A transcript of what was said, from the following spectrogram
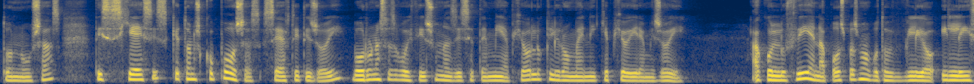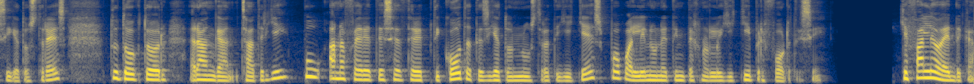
το νου σας, τις σχέσεις και τον σκοπό σας σε αυτή τη ζωή μπορούν να σας βοηθήσουν να ζήσετε μια πιο ολοκληρωμένη και πιο ήρεμη ζωή. Ακολουθεί ένα απόσπασμα από το βιβλίο «Η λύση για το στρες» του Dr. Rangan Chatterjee που αναφέρεται σε θρεπτικότατες για το νου στρατηγικές που απαλύνουν την τεχνολογική υπερφόρτιση. Κεφάλαιο 11.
